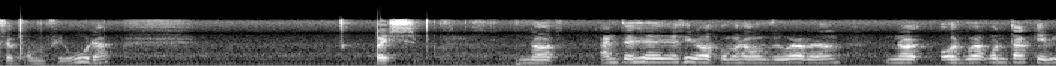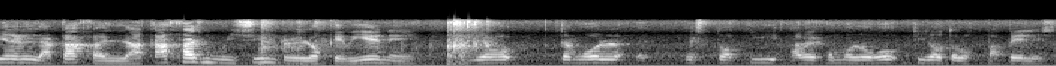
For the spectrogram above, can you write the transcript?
se, configura. Pues antes de deciros cómo se configura, perdón, os voy a contar que viene en la caja. En la caja es muy simple lo que viene. Tengo esto aquí, a ver cómo luego tiro todos los papeles.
